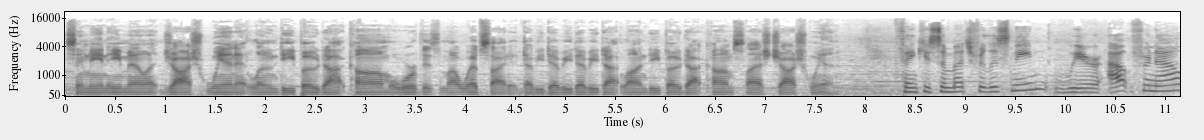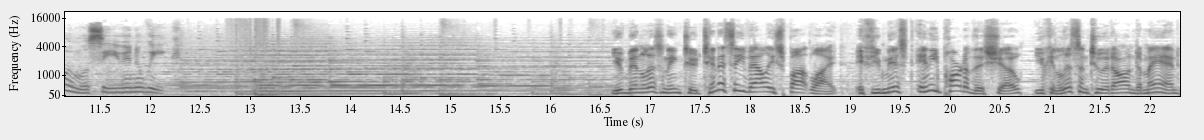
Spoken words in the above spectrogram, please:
send me an email at joshwin at loandepot.com or visit my website at www.loandepot.com slash joshwin. Thank you so much for listening. We're out for now, and we'll see you in a week. You've been listening to Tennessee Valley Spotlight. If you missed any part of this show, you can listen to it on demand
